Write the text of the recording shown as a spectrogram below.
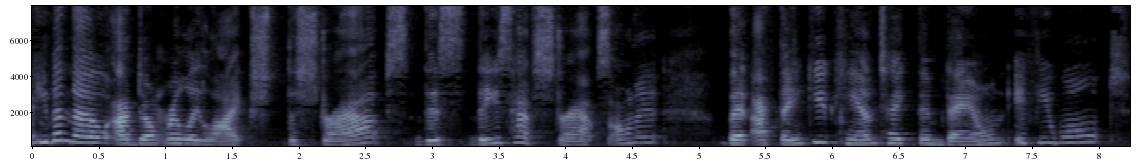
even though I don't really like the straps, this these have straps on it. But I think you can take them down if you want.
